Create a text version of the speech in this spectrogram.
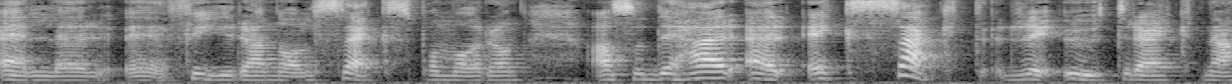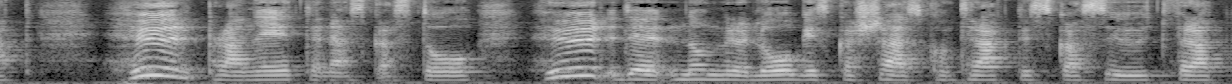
eller eh, 4.06 på morgonen. Alltså det här är exakt uträknat hur planeterna ska stå, hur det numerologiska själskontraktet ska se ut för att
